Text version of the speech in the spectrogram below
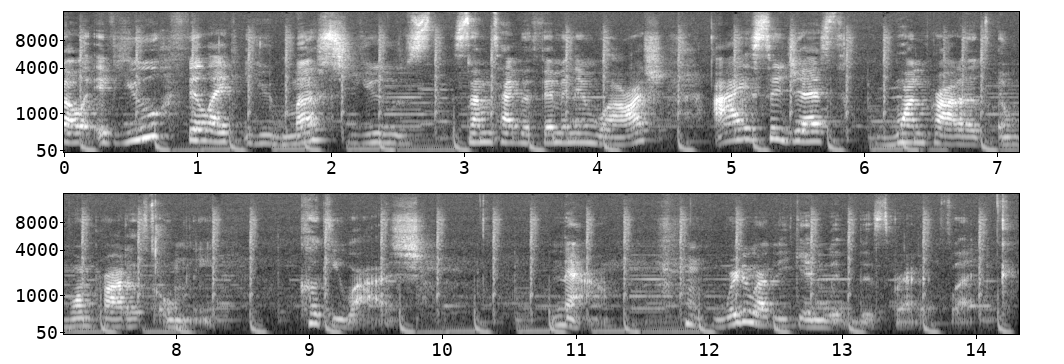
So if you feel like you must use some type of feminine wash, I suggest one product and one product only. Cookie Wash. Now, where do I begin with this product? Like,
